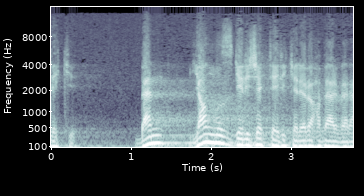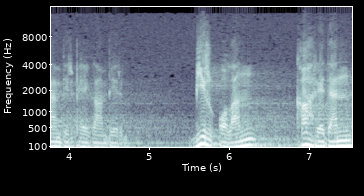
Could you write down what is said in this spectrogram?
De ki ben yalnız gelecek tehlikeleri haber veren bir peygamberim. Bir olan, kahreden,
